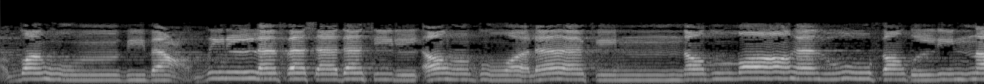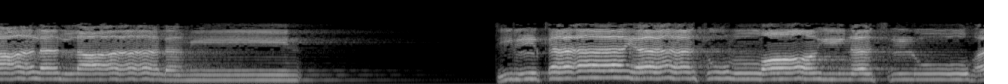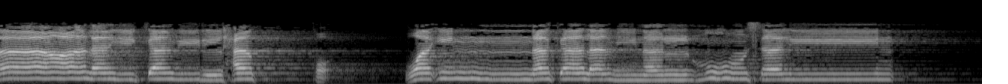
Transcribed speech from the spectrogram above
بعضهم ببعض لفسدت الأرض ولكن الله ذو فضل على العالمين. تلك آيات لمن المرسلين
